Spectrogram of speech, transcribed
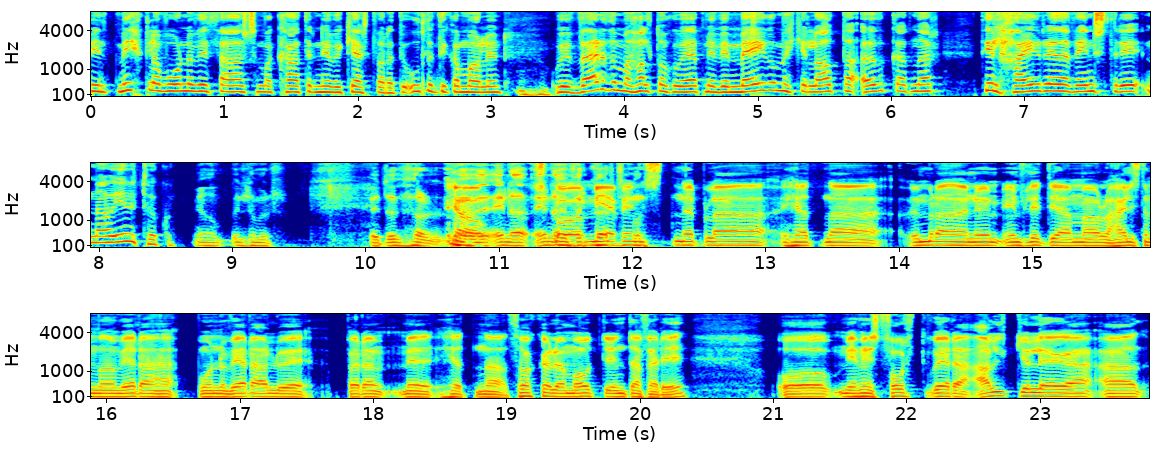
bind mikla vonu við það sem að Katrin hefur gert varandi útlendingamálin og við verðum að halda okkur við efni, við megum ekki láta öfgarnar til hægri eða vinstri ná yfirtökum. Já, Vilhelmur, veitum þar Já, eina, eina sko, mér sko. finnst nefnilega hérna, umræðan um innflytjamál og hælistamæðan vera búin að vera alveg bara með hérna, þokkalega móti undanfærið og mér finnst fólk vera algjörlega að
